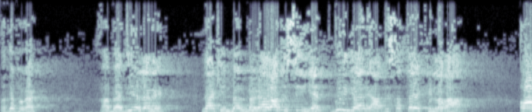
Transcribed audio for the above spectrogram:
waad ka fogaan waa baadiye lene laakiin bal magaalo ad isi yeel gurigaadii aad dhisatay filladaha oo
